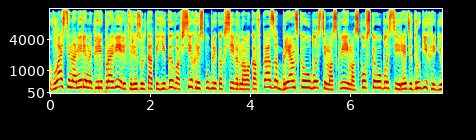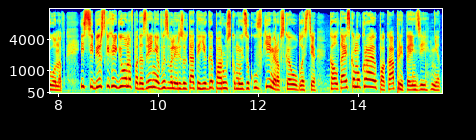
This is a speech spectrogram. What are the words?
Власти намерены перепроверить результаты ЕГЭ во всех республиках Северного Кавказа, Брянской области, Москве и Московской области и ряде других регионов. Из сибирских регионов подозрения вызвали результаты ЕГЭ по русскому языку в Кемеровской области. К Алтайскому краю пока претензий нет.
